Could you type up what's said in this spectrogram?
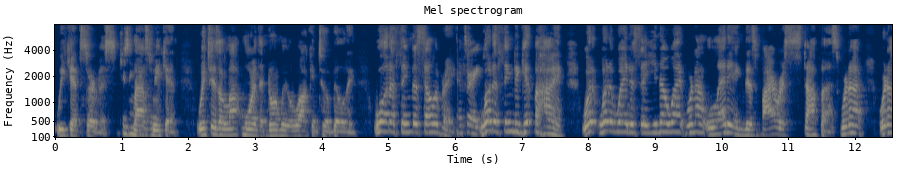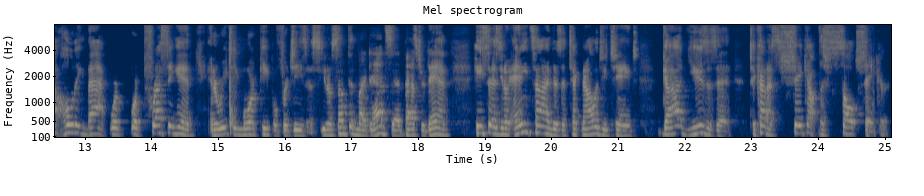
weekend service last weekend, which is a lot more than normally would walk into a building. What a thing to celebrate. That's right. What a thing to get behind. What what a way to say, you know what? We're not letting this virus stop us. We're not we're not holding back. We're we're pressing in and reaching more people for Jesus. You know, something my dad said, Pastor Dan, he says, you know, anytime there's a technology change, God uses it to kind of shake out the salt shaker,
